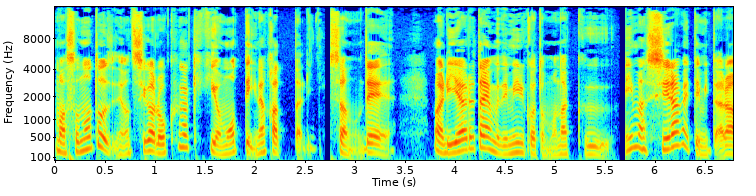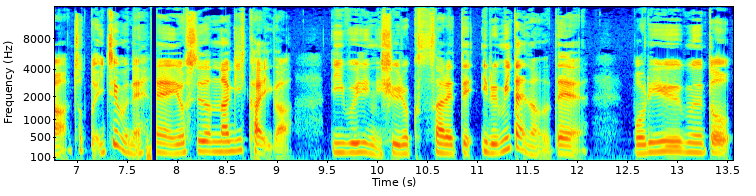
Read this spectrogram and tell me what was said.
まあ、その当時ね、私が録画機器を持っていなかったりしたので、まあ、リアルタイムで見ることもなく、今調べてみたら、ちょっと一部ね、えー、吉田凪会が DVD に収録されているみたいなので、ボリュームと、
